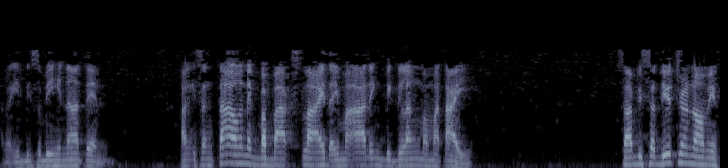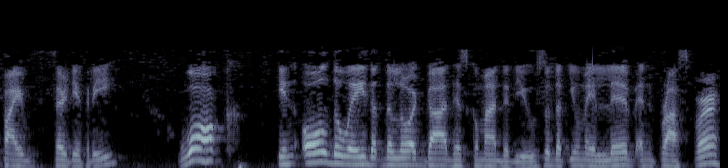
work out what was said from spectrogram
Ano ibig sabihin natin? Ang isang taong nagbabackslide ay maaring biglang mamatay. Sabi sa Deuteronomy 5.33, Walk in all the way that the Lord God has commanded you, so that you may live and prosper,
